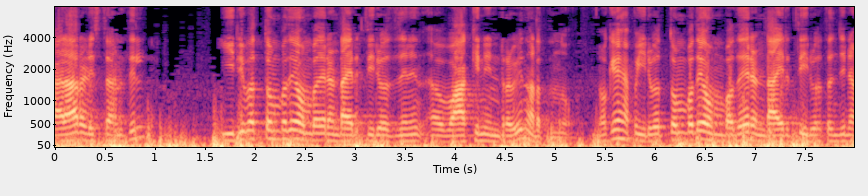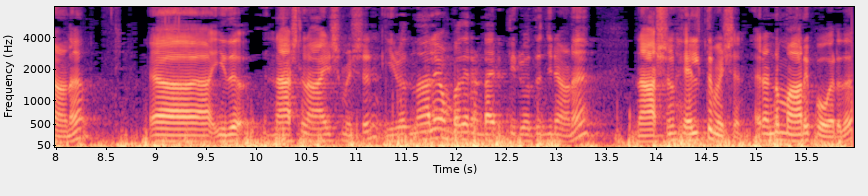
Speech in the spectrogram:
കരാർ അടിസ്ഥാനത്തിൽ ഇരുപത്തൊമ്പത് ഒമ്പത് രണ്ടായിരത്തി ഇരുപത്തഞ്ചിന് വാക്കിൻ ഇന്റർവ്യൂ നടത്തുന്നു. ഓക്കെ അപ്പോൾ ഇരുപത്തൊമ്പത് ഒമ്പത് രണ്ടായിരത്തി ഇരുപത്തഞ്ചിനാണ് ഇത് നാഷണൽ ആയുഷ് മിഷൻ. ഇരുപത്തിനാല് ഒമ്പത് രണ്ടായിരത്തി ഇരുപത്തഞ്ചിനാണ് നാഷണൽ ഹെൽത്ത് മിഷൻ. രണ്ടും മാറിപ്പോകരുത്.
